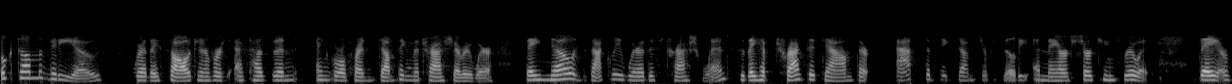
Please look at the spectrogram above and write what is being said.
looked on the videos where they saw Jennifer's ex husband and girlfriend dumping the trash everywhere. They know exactly where this trash went, so they have tracked it down. They're at the big dumpster facility and they are searching through it. They are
